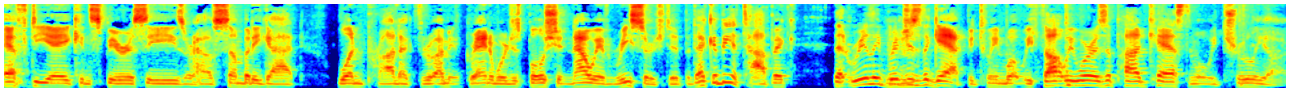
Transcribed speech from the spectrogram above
FDA conspiracies or how somebody got one product through. I mean, granted, we're just bullshit now. We haven't researched it, but that could be a topic that really bridges the gap between what we thought we were as a podcast and what we truly are.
